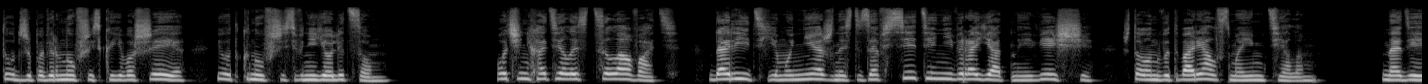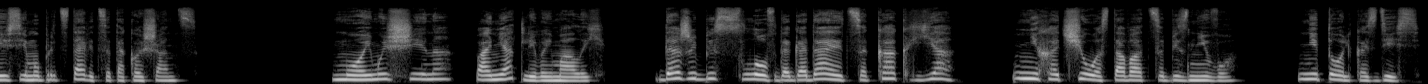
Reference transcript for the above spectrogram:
тут же повернувшись к его шее и уткнувшись в нее лицом. Очень хотелось целовать, дарить ему нежность за все те невероятные вещи, что он вытворял с моим телом. Надеюсь, ему представится такой шанс. Мой мужчина, понятливый малый, даже без слов догадается, как я не хочу оставаться без него. Не только здесь.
